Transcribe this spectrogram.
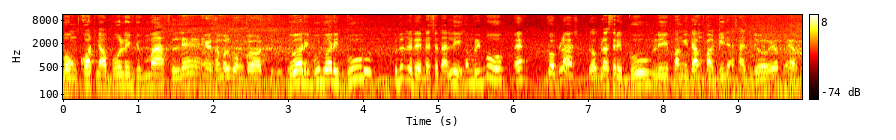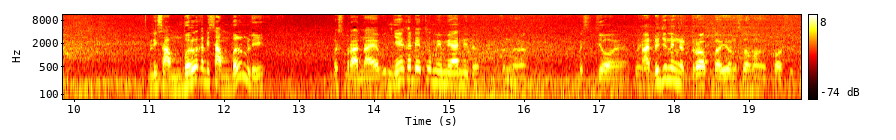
Bongkot nggak boleh jumah kele. Nggak sambal bongkot gitu. 2000 2000 udah ada denda sekali. Enam ribu, eh dua belas. 12.000 beli pangidang pagi jak sanjo ya ya. Beli sambel kan di sambel beli. Bes merana ya, nya kan dia ke mimian itu. Bener. Bes jo ya. Ada aja yang ngedrop bayon selama ngekos itu.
